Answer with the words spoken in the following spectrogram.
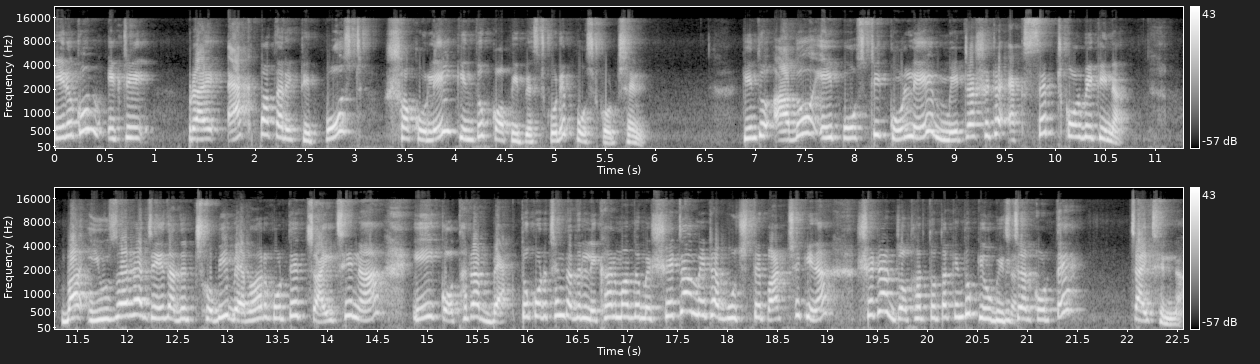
এরকম একটি প্রায় এক পাতার একটি পোস্ট সকলেই কিন্তু কপি পেস্ট করে পোস্ট করছেন। কিন্তু আদৌ এই পোস্টটি করলে মেটা সেটা অ্যাকসেপ্ট করবে কিনা? বা ইউজাররা যে তাদের ছবি ব্যবহার করতে চাইছে না এই কথাটা ব্যক্ত করেছেন তাদের লেখার মাধ্যমে সেটা মেটা বুঝতে পারছে কিনা সেটার যথার্থতা কিন্তু কেউ বিচার করতে চাইছেন না।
